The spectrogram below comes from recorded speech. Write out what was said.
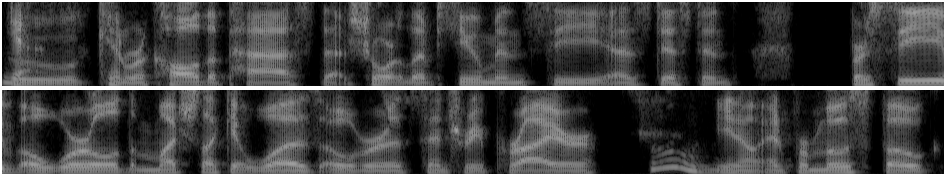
who Yes. can recall the past that short-lived humans see as distant perceive a world much like it was over a century prior Ooh. you know and for most folk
